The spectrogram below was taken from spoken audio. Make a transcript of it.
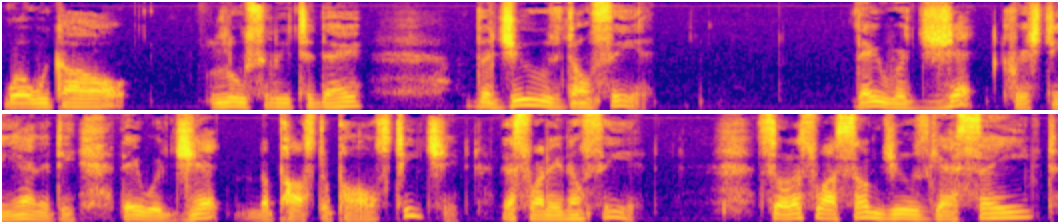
what we call loosely today, the Jews don't see it. They reject Christianity. They reject the Apostle Paul's teaching. That's why they don't see it. So that's why some Jews got saved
